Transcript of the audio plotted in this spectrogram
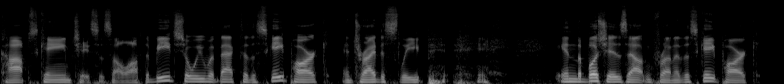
Cops came, chased us all off the beach, so we went back to the skate park and tried to sleep in the bushes out in front of the skate park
